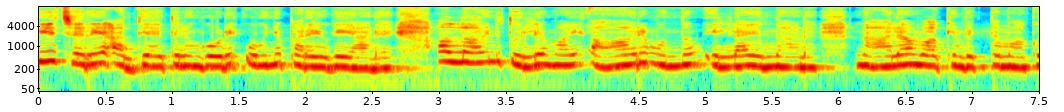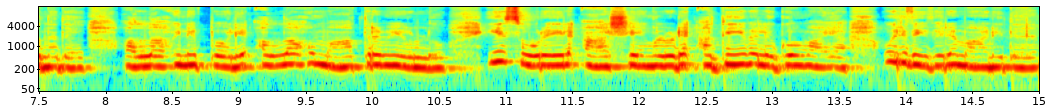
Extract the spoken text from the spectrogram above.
ഈ ചെറിയ അധ്യായത്തിലും കൂടി ഊന്നി പറയുകയാണ്. അള്ളാഹുവിന് തുല്യമായി ആരും ഒന്നും ഇല്ല എന്നാണ് നാലാം വാക്യം വ്യക്തമാക്കുന്നത്. അള്ളാഹുവിനെ പോലെ അള്ളാഹു മാത്രമേ ഉള്ളൂ. ഈ സൂറയിലെ ആശയങ്ങളുടെ അതീവ ലഘുവുമായ ഒരു വിവരമാണിത്.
